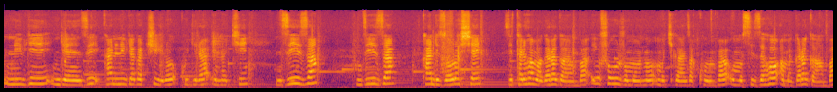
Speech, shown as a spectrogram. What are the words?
ni iby'ingenzi kandi ni iby'agaciro kugira intoki nziza nziza kandi zoroshye zitariho amagaragamba. Iyo ushuhuje umuntu mu kiganza kumva umusizeho amagaragamba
